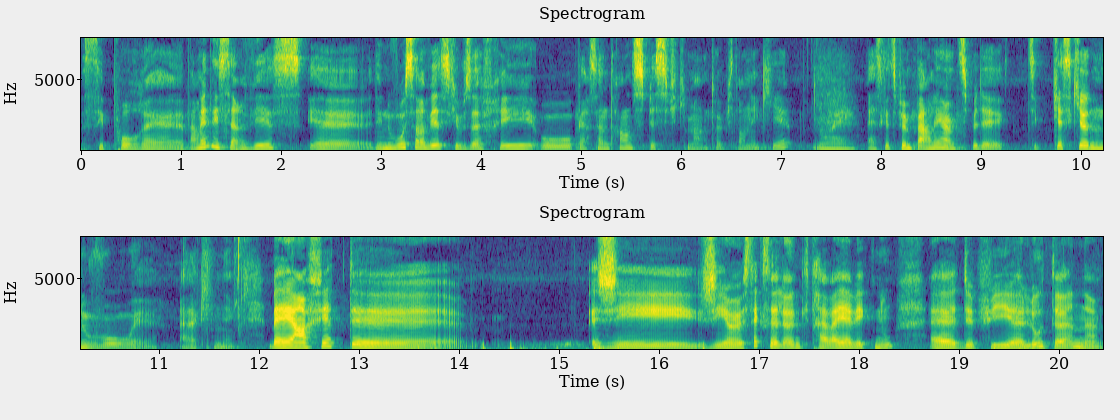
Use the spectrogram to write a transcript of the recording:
c'est pour euh, parler des services, euh, des nouveaux services que vous offrez aux personnes trans spécifiquement, toi puis ton équipe. Ouais. Est-ce que tu peux me parler un petit peu de qu'est-ce qu'il y a de nouveau à la clinique? Ben, en fait, j'ai j'ai un sexologue qui travaille avec nous euh, depuis euh, l'automne.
